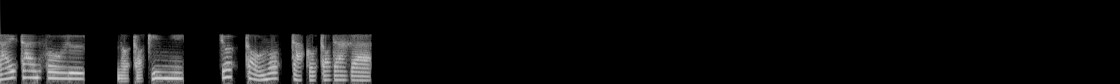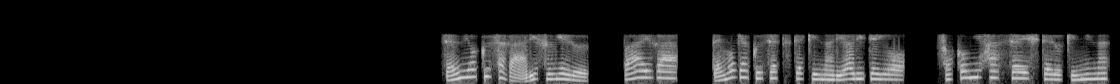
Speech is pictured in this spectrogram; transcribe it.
タイタンフォールの時に、ちょっと思ったことだが、戦力差がありすぎる場合が、でも逆説的なリアリティを、そこに発生してる気になっ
